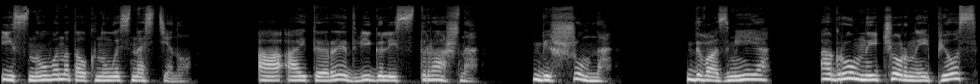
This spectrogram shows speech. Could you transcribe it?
И снова натолкнулась на стену. А Айтере двигались страшно, бесшумно. Два змея, огромный черный пес,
